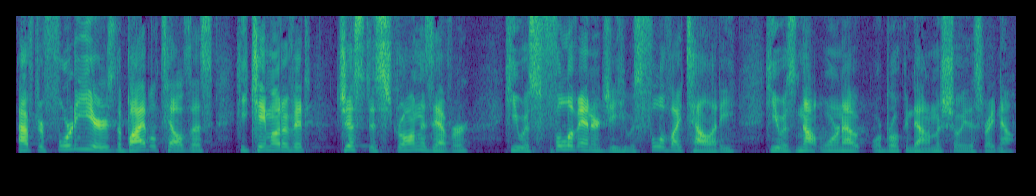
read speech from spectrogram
After 40 years, the Bible tells us he came out of it just as strong as ever. He was full of energy, he was full of vitality, he was not worn out or broken down. I'm going to show you this right now.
